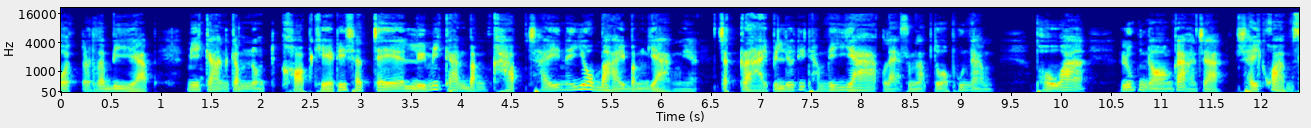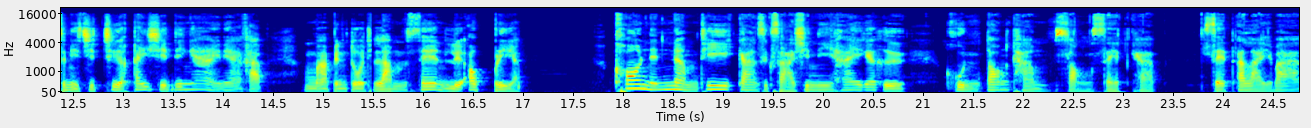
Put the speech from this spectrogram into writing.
กฎระเบียบ มีการกำหนดขอบเขตที่ชัดเจน หรือมีการบังคับใช้นโยบายบางอย่างเนี่ยจะกลายเป็นเรื่องที่ทำได้ยากและสำหรับตัวผู้นำเพราะว่า ลูกน้องก็อาจจะใช้ความสนิทชิดเชื้อใกล้ชิดได้ง่ายเนี่ยครับ มาเป็นตัวล้ำเส้นหรือเอาเปรียบ ข้อแนะนำที่การศึกษาชิ้นนี้ให้ก็คือ คุณต้องทำสองเซตครับ เซตอะไรบ้าง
